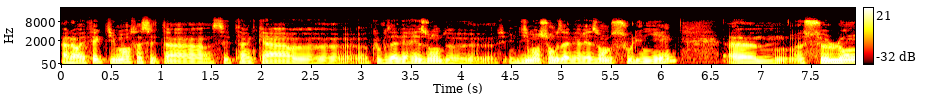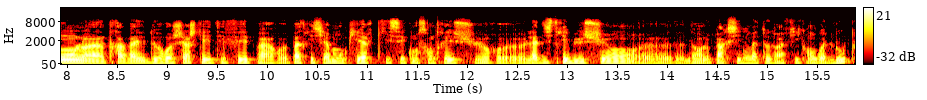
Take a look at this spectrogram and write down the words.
Alors effectivement, ça c'est un c'est un cas euh, que vous avez raison de une dimension que vous avez raison de souligner. Euh, selon un travail de recherche qui a été fait par euh, Patricia Montpierre, qui s'est concentré sur euh, la distribution dans le parc cinématographique en Guadeloupe,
